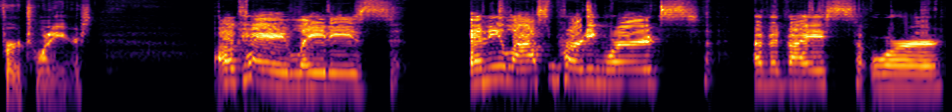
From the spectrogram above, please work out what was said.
for 20 years. Okay, ladies, any last parting words of advice or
